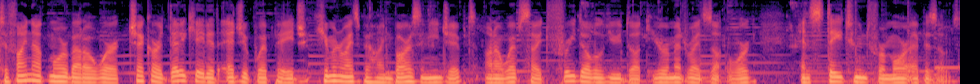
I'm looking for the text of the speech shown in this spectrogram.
To find out more about our work, check our dedicated Egypt webpage, Human Rights Behind Bars in Egypt, on our website freew.euromedrights.org, and stay tuned for more episodes.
